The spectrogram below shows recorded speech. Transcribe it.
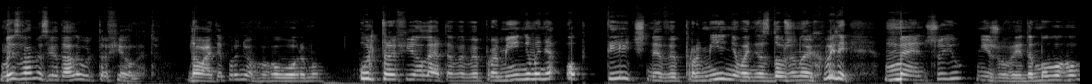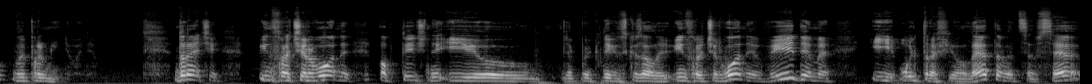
Ми з вами згадали ультрафіолет. Давайте про нього говоримо. Ультрафіолетове випромінювання, оптичне випромінювання з довжиною хвилі меншою, ніж у видимового випромінювання. До речі, інфрачервоне, оптичне і, як ми книги сказали, інфрачервоне, видиме і ультрафіолетове це все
